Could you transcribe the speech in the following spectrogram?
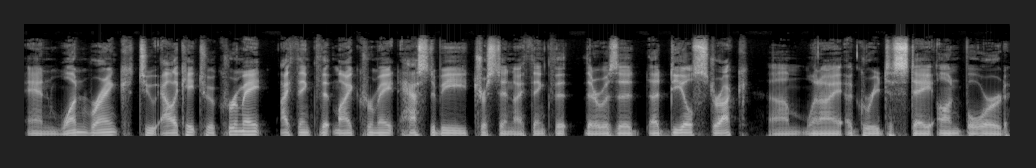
and one rank to allocate to a crewmate. I think that my crewmate has to be Tristan. I think that there was a, a deal struck um, when I agreed to stay on board.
